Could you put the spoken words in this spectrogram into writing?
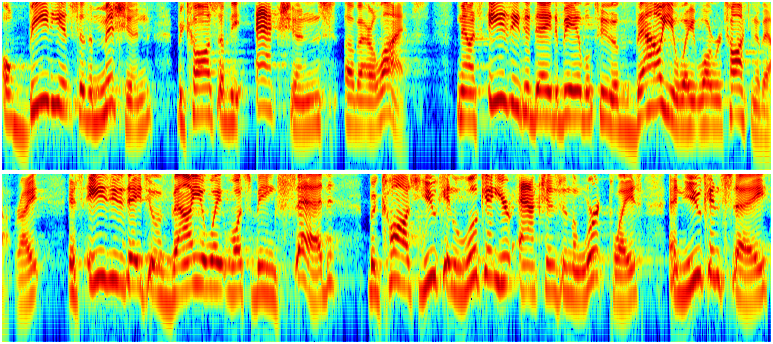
obedience to the mission because of the actions of our lives. Now, it's easy today to be able to evaluate what we're talking about, right? It's easy today to evaluate what's being said because you can look at your actions in the workplace and you can say,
